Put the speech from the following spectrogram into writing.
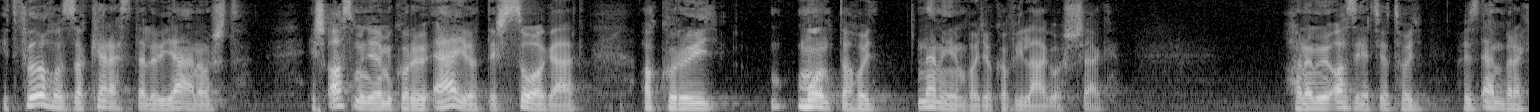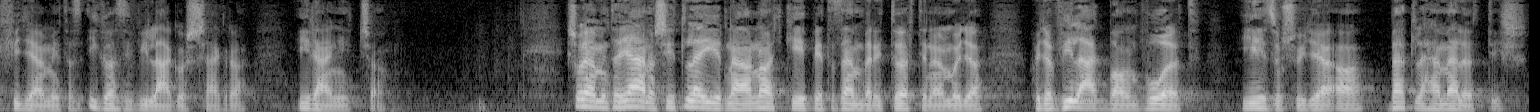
Itt fölhozza keresztelő Jánost, és azt mondja, amikor ő eljött és szolgált, akkor ő így mondta, hogy nem én vagyok a világosság, hanem ő azért jött, hogy, hogy az emberek figyelmét az igazi világosságra irányítsa. És olyan, mint a János itt leírná a nagy képét az emberi történelem, hogy a, hogy a világban volt Jézus ugye a Betlehem előtt is.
